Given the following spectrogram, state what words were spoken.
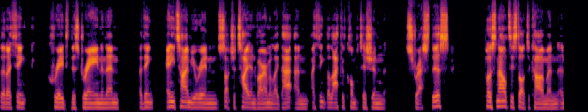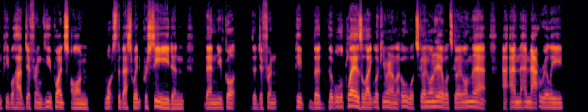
that I think created this drain. And then I think anytime you're in such a tight environment like that, and I think the lack of competition stressed this, personalities start to come and, and people have different viewpoints on what's the best way to proceed. And then you've got the different people the, the all the players are like looking around like oh what's going on here? What's going on there? And and that really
